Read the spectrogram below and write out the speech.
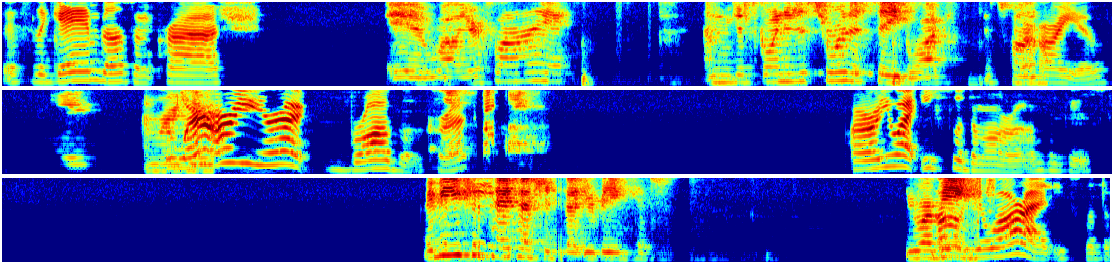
If the game doesn't crash. Yeah, while you're flying, I'm just going to destroy this city block. It's fine. Where are you? I'm So right where here. are you? You're at Bravo, correct? Or are you at Isla Damara? I'm confused. Maybe you should pay attention that you're being hit. You are Oh, being you are at Isla. Okay.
